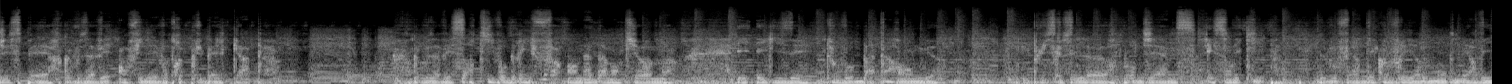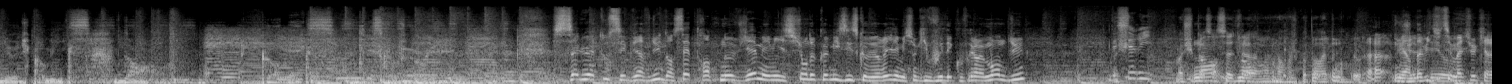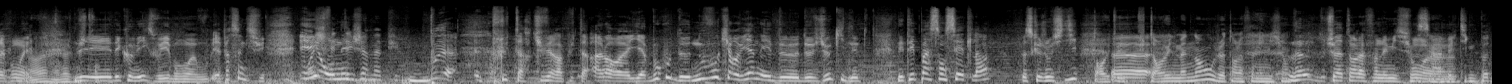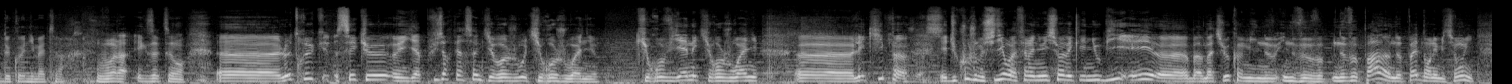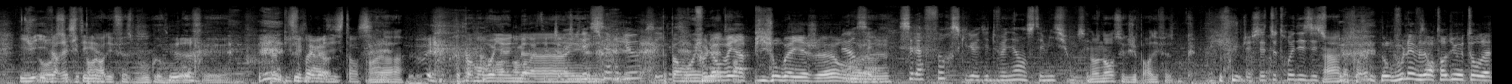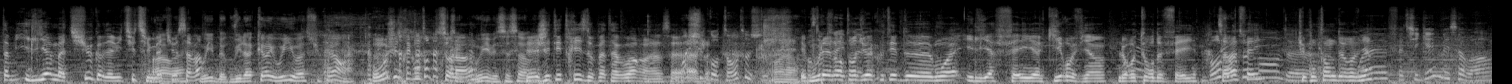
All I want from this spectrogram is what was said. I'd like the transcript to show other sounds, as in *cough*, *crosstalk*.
J'espère que vous avez enfilé votre plus belle cape. Que vous avez sorti vos griffes en adamantium et aiguisé tous vos batarangs. Puisque c'est l'heure pour James et son équipe de vous faire découvrir le monde merveilleux du comics dans Comics Discovery. Salut à tous et bienvenue dans cette 39e émission de Comics Discovery, l'émission qui vous fait découvrir le monde du... Des séries. Moi je suis pas Non, censé être non. là, alors je peux pas répondre. *laughs* Ah, merde, d'habitude c'est Mathieu qui répond. ouais. Ouais, mais là, je me suis Des, des comics, oui, bon, il y a personne qui suit. Et Moi, je on fais est déjà ma pub. Bah, plus tard, tu verras plus tard. Alors, euh, il y a beaucoup de nouveaux qui reviennent et de, de vieux qui n'ét- n'étaient pas censés être là. Parce que je me suis dit, Euh, Tu t'en veux une maintenant ou j'attends la fin de l'émission euh, tu attends la fin de l'émission. C'est euh, un melting pot de co-animateurs. Voilà, exactement. Euh, le truc, c'est que euh, il y a plusieurs personnes qui, rejou- qui rejoignent, qui reviennent et qui rejoignent euh, l'équipe. Et du coup, je me suis dit, on va faire une émission avec les newbies. Et euh, bah, Mathieu, comme il ne, il ne veut, ne veut pas ne pas être dans l'émission, il, il- il Oh, va c'est que rester. Pas regardé Facebook. *laughs* C'est pas la résistance. Voilà. *laughs* Peux pas m'envoyer une. va euh, Il est sérieux. il faut lui envoyer un lettre. pigeon voyageur. Euh, C'est la force qui lui a dit de venir dans cette émission. Non, non, c'est que j'ai pas regardé Facebook. *laughs* J'essaie de te trouver des excuses. Ah, d'accord. Donc vous l'avez entendu autour de la table, il y a Mathieu comme d'habitude. Salut Ah, Mathieu, ouais. ça va Oui, bah vu l'accueil, oui, ouais, super. Bon, Moi je suis très content que tu sois là. hein. Oui, mais c'est ça. J'étais triste de pas t'avoir. euh, ça- Moi, je suis contente aussi. Voilà. Et vous l'avez entendu à côté de moi, il y a Faye qui revient, le retour de Faye. Bonjour ça va Faye. Tu es contente de revenir? Ouais, fatiguée, mais ça va.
